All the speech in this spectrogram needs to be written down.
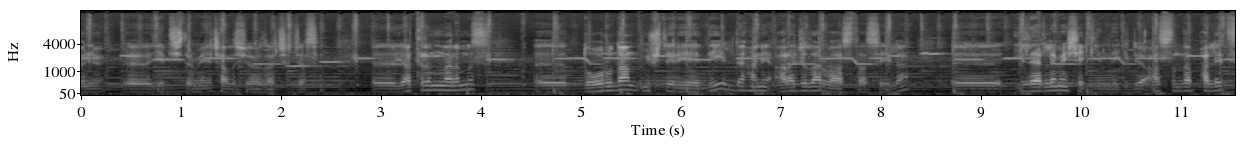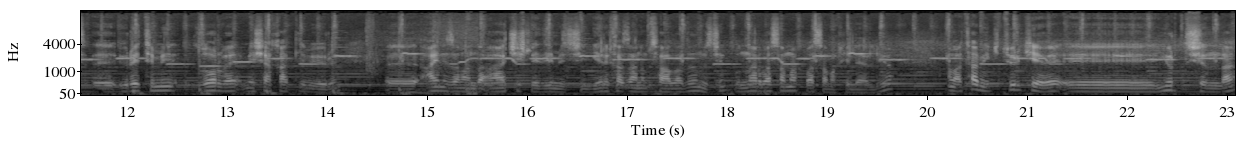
önü e, yetiştirmeye çalışıyoruz açıkçası. E, yatırımlarımız e, doğrudan müşteriye değil de hani aracılar vasıtasıyla e, ilerleme şeklinde gidiyor. Aslında palet e, üretimi zor ve meşakkatli bir ürün. E, aynı zamanda ağaç işlediğimiz için, geri kazanım sağladığımız için bunlar basamak basamak ilerliyor. Ama tabii ki Türkiye ve e, yurt dışında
